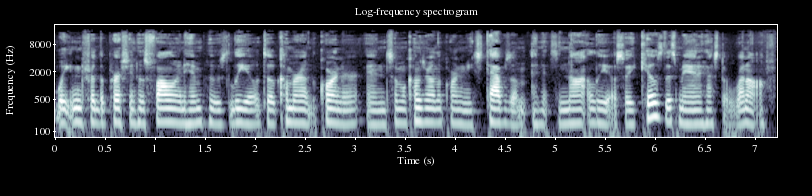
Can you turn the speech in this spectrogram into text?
waiting for the person who's following him, who's Leo, to come around the corner. And someone comes around the corner and he stabs him and it's not Leo. So he kills this man and has to run off.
